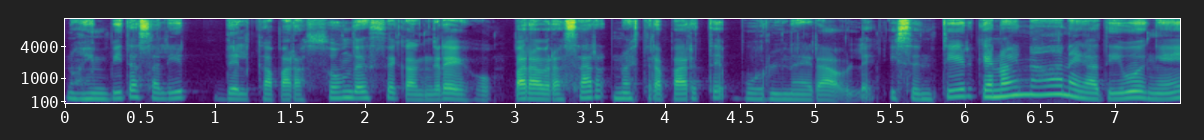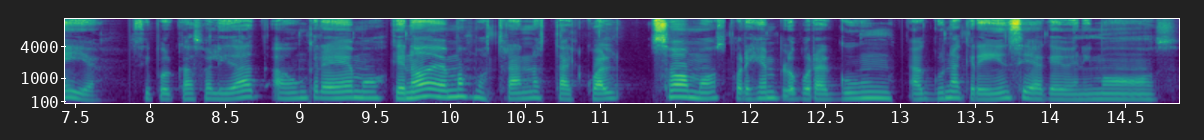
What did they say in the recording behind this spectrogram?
nos invita a salir del caparazón de ese cangrejo para abrazar nuestra parte vulnerable y sentir que no hay nada negativo en ella. Si por casualidad aún creemos que no debemos mostrarnos tal cual somos, por ejemplo, por algún, alguna creencia que venimos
